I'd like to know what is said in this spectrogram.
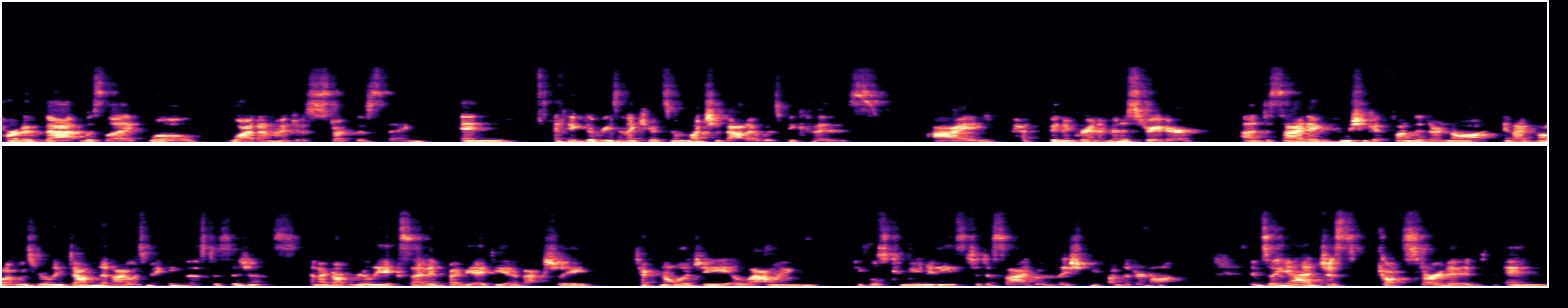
part of that was like, well, why don't I just start this thing? And I think the reason I cared so much about it was because I had been a grant administrator uh, deciding who should get funded or not. And I thought it was really dumb that I was making those decisions. And I got really excited by the idea of actually technology allowing people's communities to decide whether they should be funded or not. And so, yeah, it just got started. And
